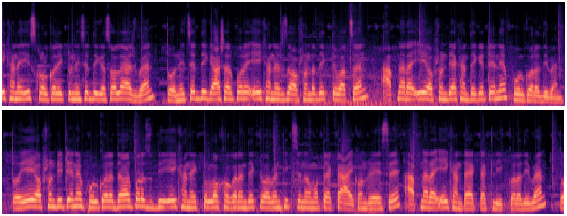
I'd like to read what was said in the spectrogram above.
এইখানে স্ক্রল করে একটু নিচের দিকে চলে আসবেন। তো নিচের দিকে আসার পরে এইখানের যে অপশনটা দেখতে পাচ্ছেন, আপনারা এই অপশনটি এখান থেকে টেনে ফুল করে দিবেন। তো এই অপশনটি টেনে ফুল করে দেওয়ার পরে যদি এইখানে একটু লক্ষ্য করেন, দেখতে পারবেন ঠিক চিহ্নের মতো একটা আইকন রয়েছে। আপনারা এইখানটা একটা ক্লিক করে দিবেন। তো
